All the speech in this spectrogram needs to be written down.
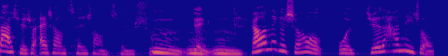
大学时候爱上村上春树，嗯，对，嗯。然后那个时候，我觉得他那种，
